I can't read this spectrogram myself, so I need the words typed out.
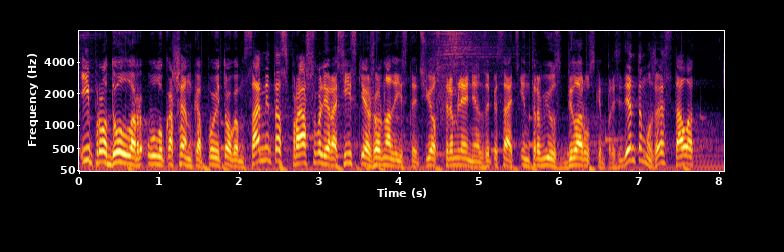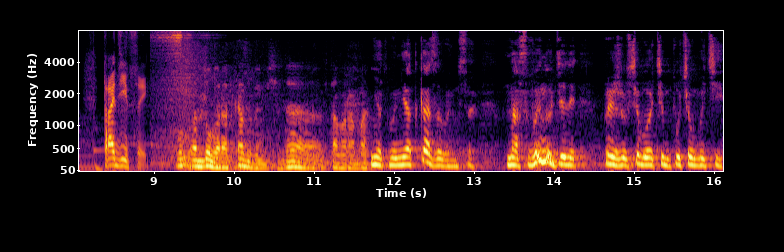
И про доллар у Лукашенко по итогам саммита спрашивали российские журналисты, чье стремление записать интервью с белорусским президентом уже стало традицией. Ну, от доллара отказываемся, да, в товарооборот? Нет, мы не отказываемся. Нас вынудили, прежде всего, этим путем идти.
